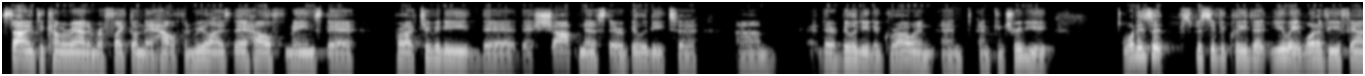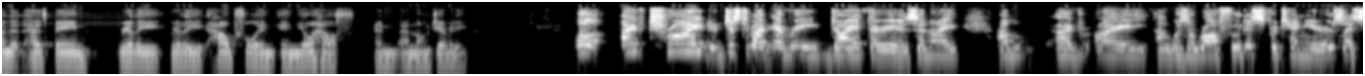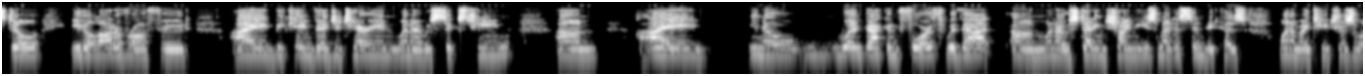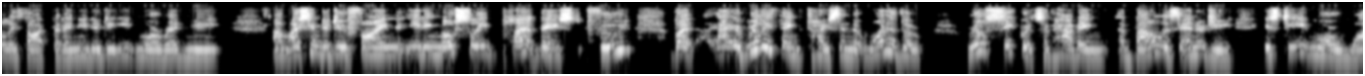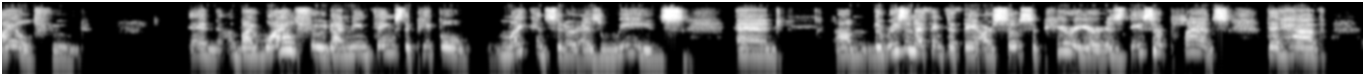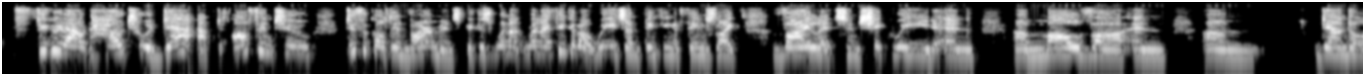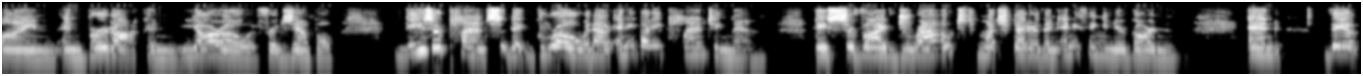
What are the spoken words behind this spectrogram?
starting to come around and reflect on their health and realize their health means their productivity, their their sharpness, their ability to um, their ability to grow and and and contribute. What is it specifically that you eat? What have you found that has been really really helpful in in your health and, and longevity well i've tried just about every diet there is and i um I've, I uh, was a raw foodist for 10 years. I still eat a lot of raw food. I became vegetarian when I was 16. Um, I you know, went back and forth with that um, when I was studying Chinese medicine because one of my teachers really thought that I needed to eat more red meat. Um, I seem to do fine eating mostly plant based food, but I really think, Tyson, that one of the real secrets of having a boundless energy is to eat more wild food. And by wild food, I mean things that people might consider as weeds. And um, the reason I think that they are so superior is these are plants that have figured out how to adapt often to difficult environments because when I, when I think about weeds i'm thinking of things like violets and chickweed and um, malva and um, dandelion and burdock and yarrow for example these are plants that grow without anybody planting them. They survive drought much better than anything in your garden. And the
